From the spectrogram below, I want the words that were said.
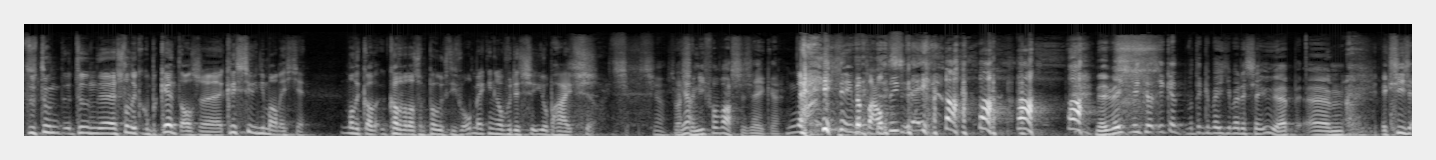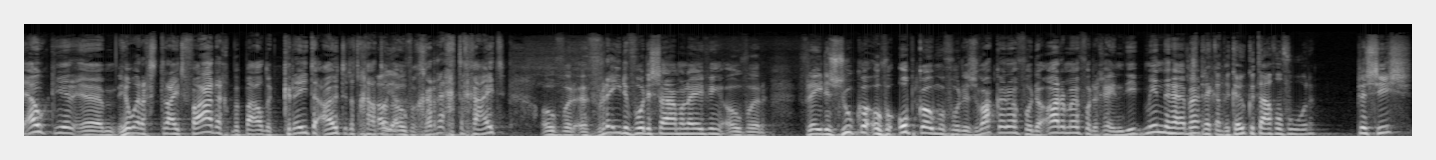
Toen, toen, toen stond ik ook bekend als eh ChristenUnie-mannetje. Want ik had, ik had wel eens een positieve opmerking over de CU op Hives. Ze was Ja. er niet volwassen, zeker. Nee, nee, bepaald niet. Nee. Nee, weet, je- weet je wat ik, wat ik een beetje bij de CU heb? Ehm, ik zie ze elke keer ehm, heel erg strijdvaardig bepaalde kreten uiten. Dat gaat Oh, dan ja. over gerechtigheid, over eh, vrede voor de samenleving, over vrede zoeken, over opkomen voor de zwakkeren, voor de armen, voor degenen die het minder hebben. Gesprek aan de keukentafel voeren. Precies.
